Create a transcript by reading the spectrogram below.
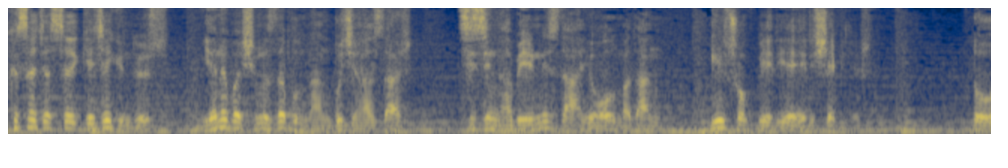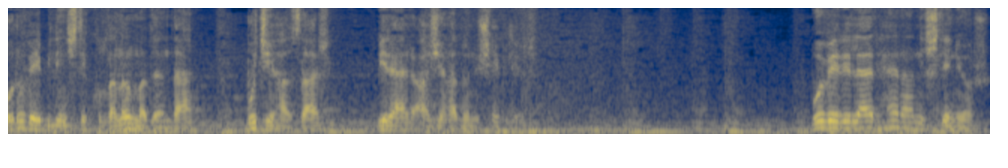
Kısacası gece gündüz yanı başımızda bulunan bu cihazlar sizin haberiniz dahi olmadan birçok veriye erişebilir. Doğru ve bilinçli kullanılmadığında bu cihazlar birer ajana dönüşebilir. Bu veriler her an işleniyor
